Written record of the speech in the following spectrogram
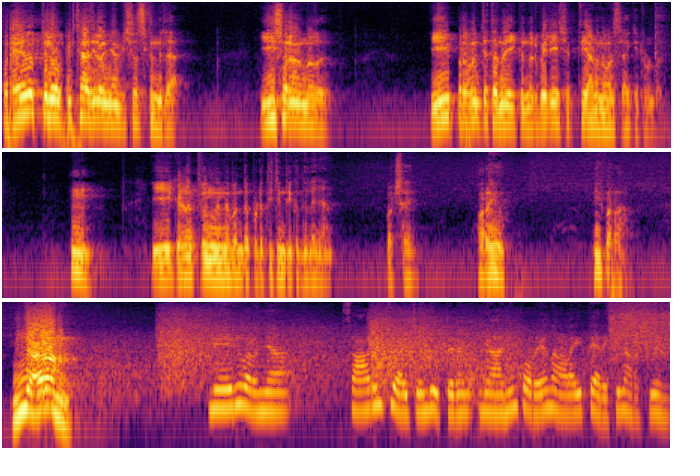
പ്രേതത്തിലോ പിശാചിലോ ഞാൻ വിശ്വസിക്കുന്നില്ല. ഈശ്വരൻ എന്നത് ഈ പ്രപഞ്ചത്തെ നയിക്കുന്ന ഒരു വലിയ ശക്തിയാണെന്ന് മനസ്സിലാക്കിയിട്ടുണ്ട്. ഈ ഗണത്തിലൊന്നും നിന്നെ ബന്ധപ്പെടുത്തി ചിന്തിക്കുന്നില്ല ഞാൻ. പക്ഷേ പറയൂ. നീ പറ. നീ ആരാണ്? നേര് പറഞ്ഞ സാറി ചോദിച്ചതിന്റെ ഉത്തരം ഞാനും കുറെ നാളായി തിരക്കി നടക്കുകയാണ്.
